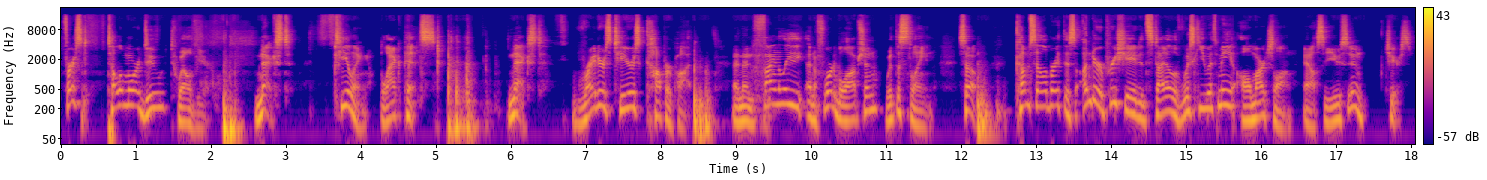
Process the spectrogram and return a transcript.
first, Tullamore Dew 12 year. Next, Teeling Blackpitts. Next, Writer's Tears Copper Pot. And then finally, an affordable option with the Slane. So come celebrate this underappreciated style of whiskey with me all March long, and I'll see you soon. Cheers.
